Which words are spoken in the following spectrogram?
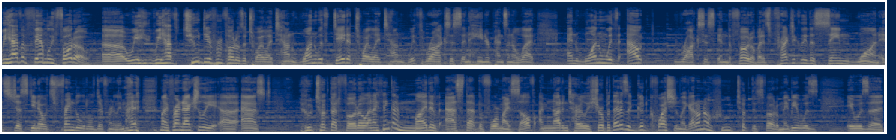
we have a family photo. Uh, we we have two different photos of Twilight Town. One with Data Twilight Town with Roxas and Hayner, Pence, and Olette, and one without Roxas in the photo, but it's practically the same one. It's just you know it's framed a little differently. My my friend actually uh, asked who took that photo and i think i might have asked that before myself i'm not entirely sure but that is a good question like i don't know who took this photo maybe it was it was a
